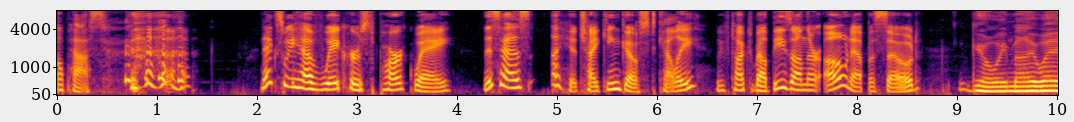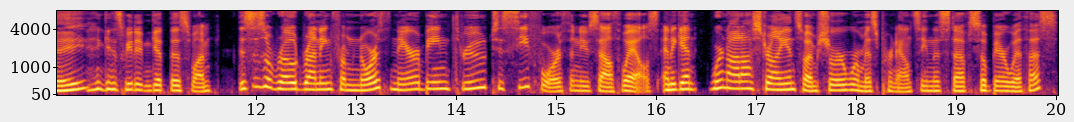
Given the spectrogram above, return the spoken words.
I'll pass. Next, we have Wakehurst Parkway. This has a hitchhiking ghost, Kelly. We've talked about these on their own episode. Going my way. I guess we didn't get this one. This is a road running from North Narrabeen through to Seaforth in New South Wales. And again, we're not Australian, so I'm sure we're mispronouncing this stuff, so bear with us.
